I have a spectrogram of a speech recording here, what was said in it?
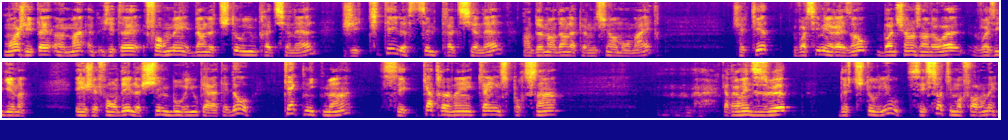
Moi, j'étais formé dans le Chitoryu traditionnel. J'ai quitté le style traditionnel en demandant la permission à mon maître. Je quitte, voici mes raisons, bonne chance Jean Noël, vas-y gaiement. Et j'ai fondé le Shimburyu Karate Do. Techniquement, c'est 95%, 98% de Chitoryu. C'est ça qui m'a formé.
